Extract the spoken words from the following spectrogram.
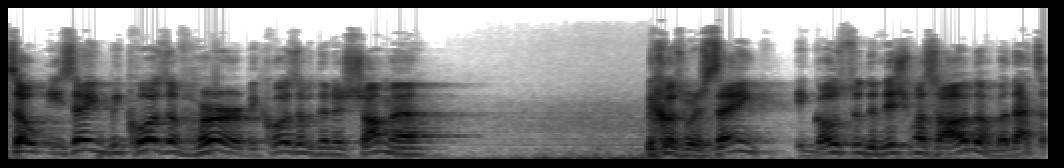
So he's saying because of her, because of the neshama, because we're saying it goes to the nishmas adam, but that's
